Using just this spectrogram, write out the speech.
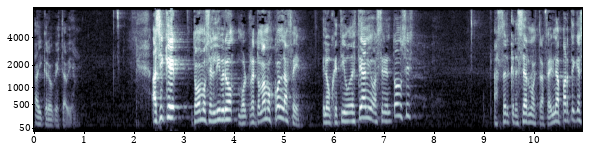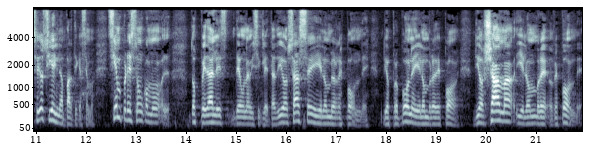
Ahí creo que está bien. Así que tomamos el libro, retomamos con la fe. El objetivo de este año va a ser entonces hacer crecer nuestra fe. Hay una parte que hace Dios, sí hay una parte que hacemos. Siempre son como dos pedales de una bicicleta. Dios hace y el hombre responde. Dios propone y el hombre responde. Dios llama y el hombre responde.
